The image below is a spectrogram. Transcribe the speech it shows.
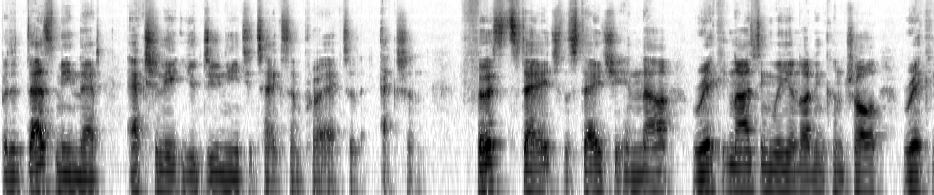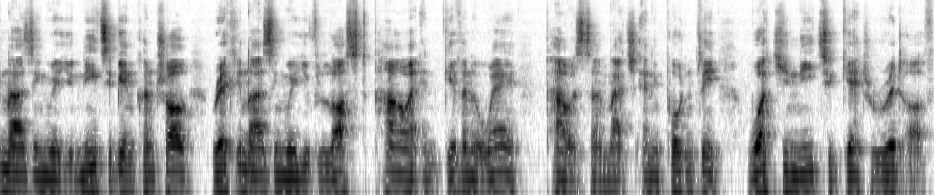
but it does mean that actually you do need to take some proactive action. First stage, the stage you're in now, recognizing where you're not in control, recognizing where you need to be in control, recognizing where you've lost power and given away power so much, and importantly, what you need to get rid of,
